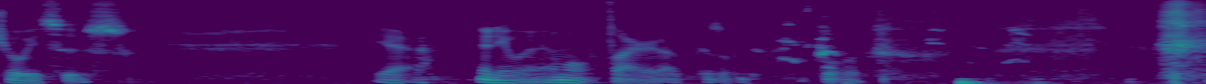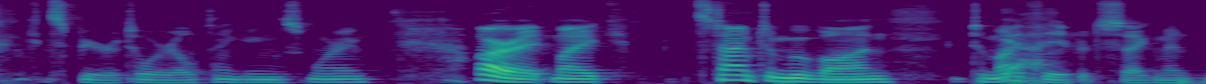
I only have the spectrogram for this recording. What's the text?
choices. Yeah. Anyway, I'm all fired up because I'm full of conspiratorial thinking this morning. All right, Mike. It's time to move on to my Yeah. favorite segment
